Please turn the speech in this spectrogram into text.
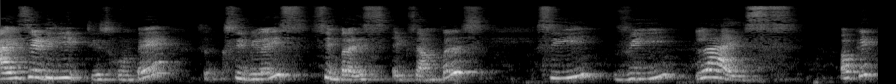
I C D E తీసుకుంటే civilize symbolize examples. Civilize. Okay?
